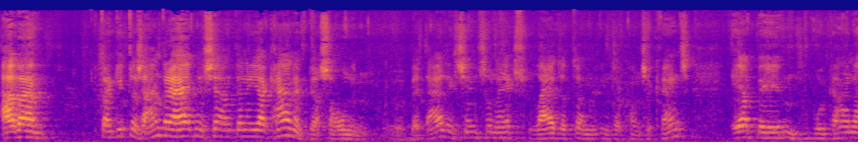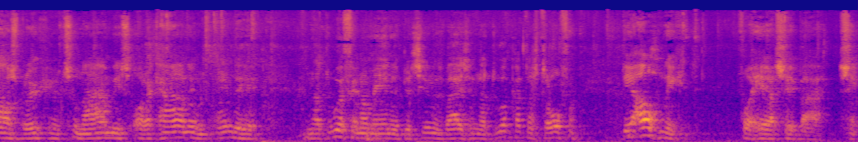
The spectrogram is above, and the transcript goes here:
Aber dann gibt es andere Ereignisse, an denen ja keine Personen beteiligt sind zunächst, leider dann in der Konsequenz. Erdbeben, Vulkanausbrüche, Tsunamis, Orkane und ähnliche Naturphänomene bzw. Naturkatastrophen, die auch nicht vorhersehbar sind.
